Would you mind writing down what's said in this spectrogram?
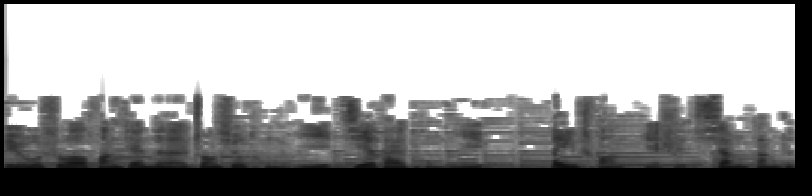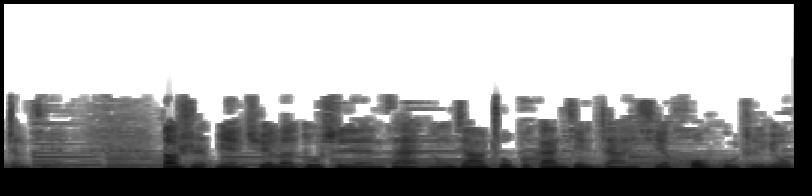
比如说，房间的装修统一，接待统一，被床也是相当的整洁，倒是免去了都市人在农家住不干净这样一些后顾之忧。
